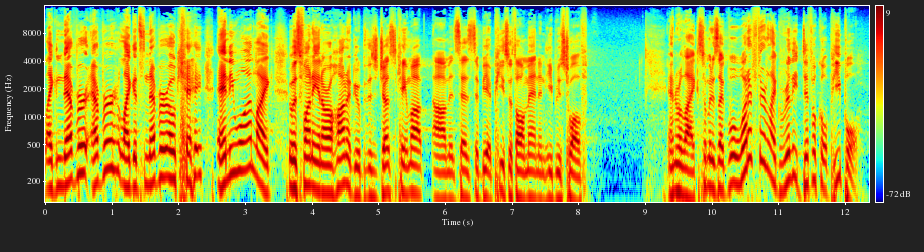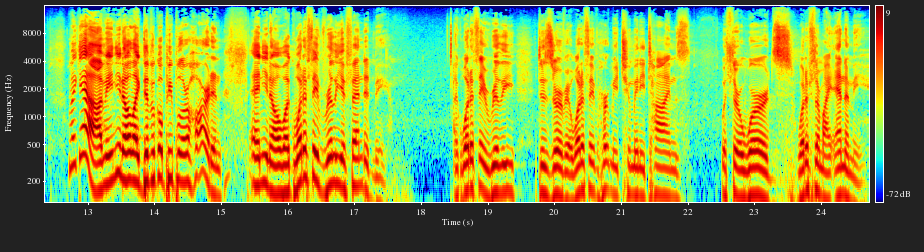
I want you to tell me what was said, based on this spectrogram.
Like never ever? Like it's never okay? Anyone? Like it was funny in our Ohana group, this just came up. Um, it says to be at peace with all men in Hebrews 12 and we're like, somebody's like, well, what if they're like really difficult people? I'm like, yeah, I mean, you know, like difficult people are hard. And, and you know, like, what if they've really offended me? Like, what if they really deserve it? What if they've hurt me too many times with their words? What if they're my enemy?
